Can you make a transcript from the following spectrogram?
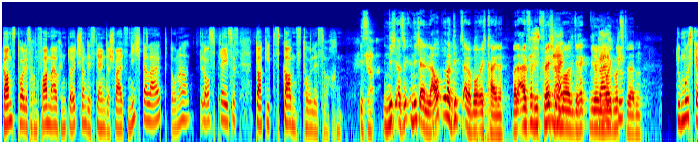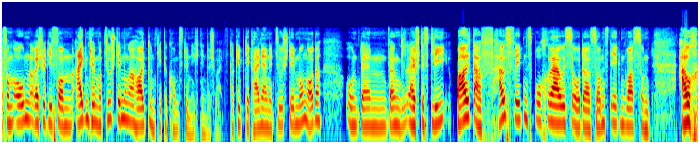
ganz tolle Sachen, vor allem auch in Deutschland, ist ja in der Schweiz nicht erlaubt, oder? Lost Places, da gibt es ganz tolle Sachen. Ist ja. nicht, also nicht erlaubt oder gibt es einfach bei euch keine? Weil einfach die Flächen immer direkt wieder neu genutzt du, werden du musst ja vom Owner, respektive vom Eigentümer Zustimmung erhalten und die bekommst du nicht in der Schweiz. Da gibt dir keine eine Zustimmung, oder? Und ähm, dann läuft es bald auf Hausfriedensbruch raus oder sonst irgendwas. Und auch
